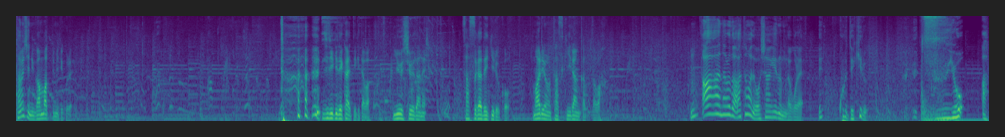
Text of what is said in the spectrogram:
試しに頑張ってみてくれ。自力で帰ってきたわ。優秀だね。さすができる子。マリオの助けいらんかったわ。ん？ああなるほど。頭で押し上げるんだこれ。えこれできる？強っ。あ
